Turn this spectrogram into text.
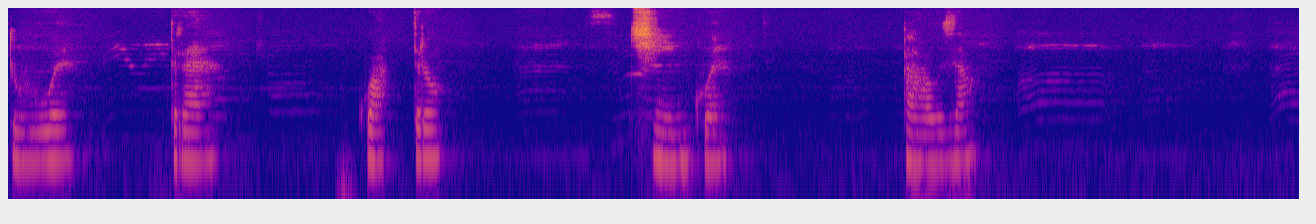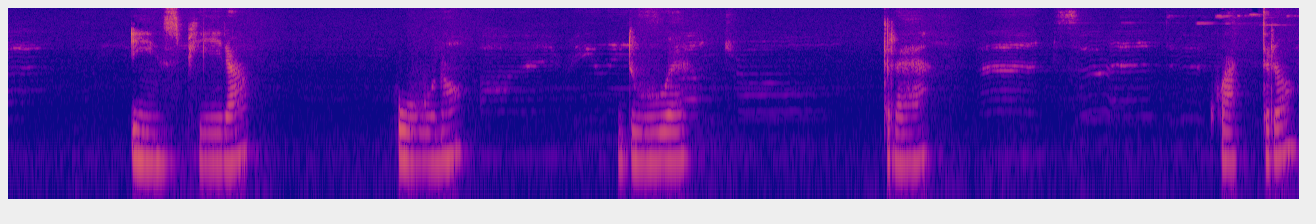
2, 3, 4, 5, pausa. Inspira. 1 2 3 4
